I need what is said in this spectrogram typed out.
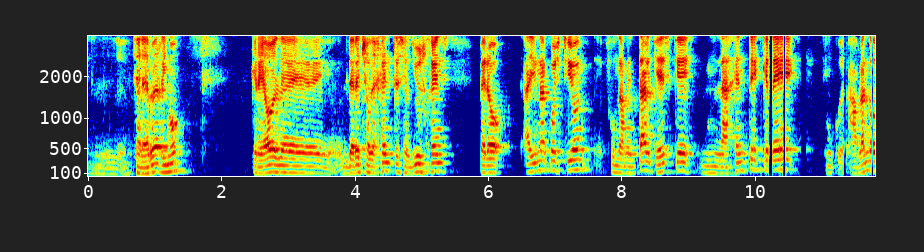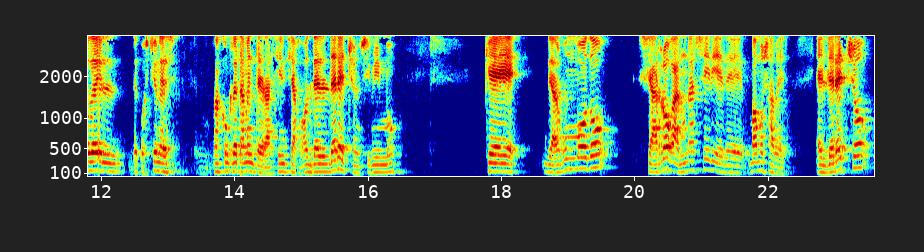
el celebérrimo, creó el, derecho de gentes, el jus gens, pero hay una cuestión fundamental que es que la gente cree, hablando de cuestiones más concretamente de la ciencia o del derecho en sí mismo, que de algún modo se arrogan una serie de, vamos a ver, el derecho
